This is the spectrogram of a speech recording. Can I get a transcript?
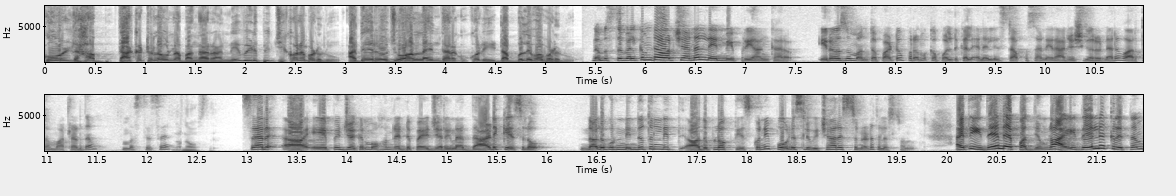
గోల్డ్ హబ్ తాకట్టులో ఉన్న బంగారాన్ని విడిపించి కొనబడును. అదే రోజు ఆన్లైన్ ధరకు కొని డబ్బులు ఇవ్వబడును. నమస్తే వెల్కమ్ టు అవర్ ఛానల్. నేను మీ ప్రియాంకారావు ఈ రోజు మనతో పాటు ప్రముఖ పొలిటికల్ అనలిస్ట్ అప్పసాని రాజేష్ గారు ఉన్నారు. వారితో మాట్లాడదాం. నమస్తే సార్. నమస్తే. సార్ ఆ, ఏపీ జగన్మోహన్ రెడ్డిపై జరిగిన దాడి కేసులో నలుగురు నిందితుల్ని అదుపులోకి తీసుకుని పోలీసులు విచారిస్తున్నట్టు తెలుస్తుంది. అయితే ఇదే నేపథ్యంలో ఐదేళ్ళ క్రితం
